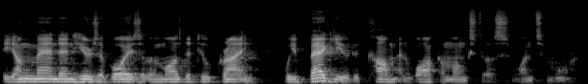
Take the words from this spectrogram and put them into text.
The young man then hears a voice of a multitude crying, We beg you to come and walk amongst us once more.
